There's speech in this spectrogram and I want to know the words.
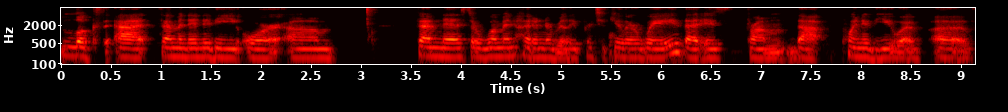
looks at femininity or um, feminist or womanhood in a really particular way that is from that point of view of, of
